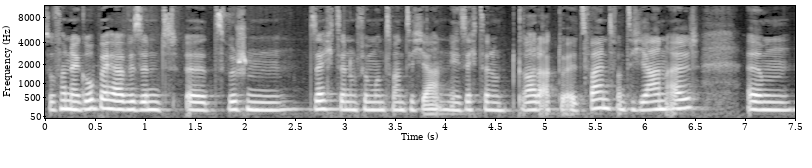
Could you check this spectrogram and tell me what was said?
so von der Gruppe her, wir sind äh, zwischen 16 und 25 Jahren, nee, 16 und gerade aktuell 22 Jahren alt. Ähm,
